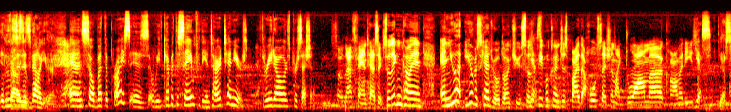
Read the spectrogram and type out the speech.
it loses Value, its value. yeah. And so, but the price is we've kept it the same for the entire 10 years, three dollars per session. So that's fantastic. So they can come in, and you ha- you have a schedule, don't you? So that people can just buy that whole session, like drama, comedies. Yes. Yes,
